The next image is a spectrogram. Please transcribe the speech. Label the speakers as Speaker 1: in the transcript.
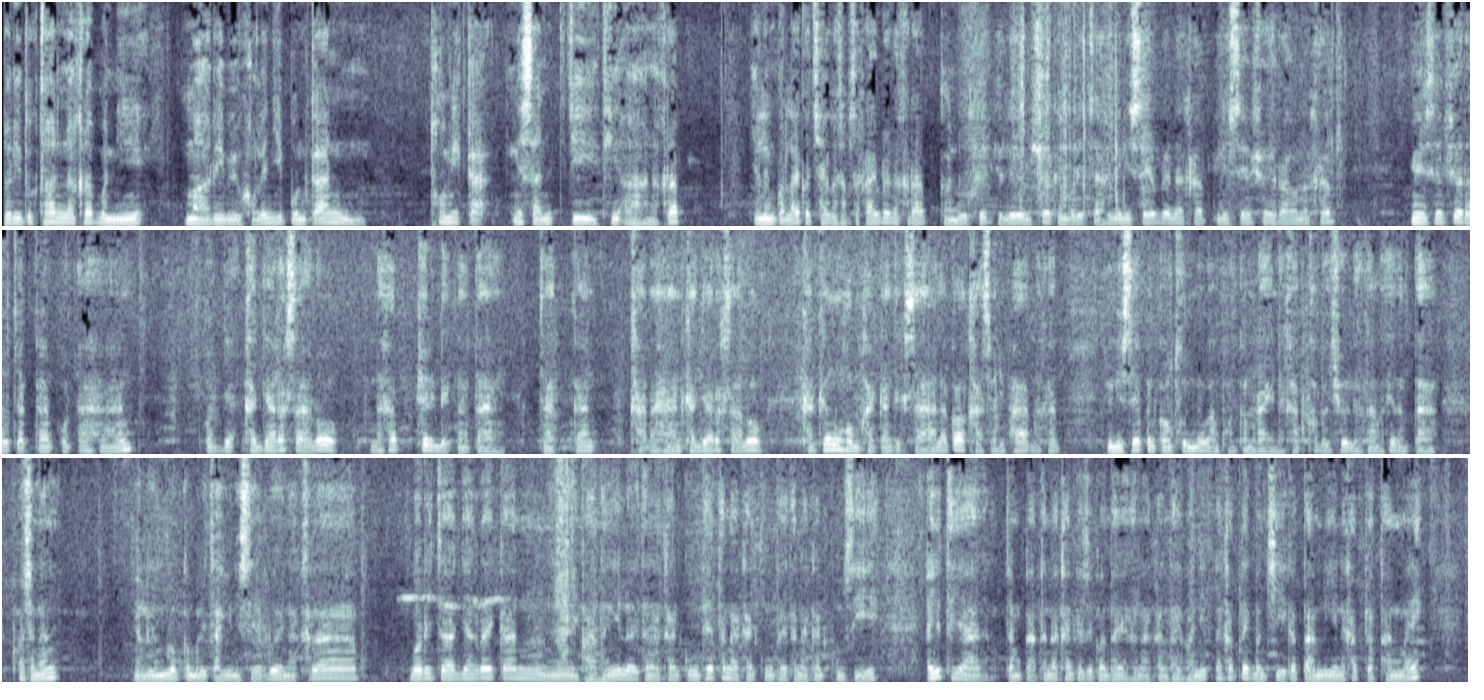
Speaker 1: สวัสดีทุกท่านนะครับ วันนี้มารีวิวของเล่นญี่ปุ่นกันโทมิกะนิสัน GTR นะครับ อย่าลืมกดไลค์กดแชร์กด subscribe ด้วยนะครับ ก่อนดูคลิปอย่าลืมช่วยกันบริจาคให้ยูนิเซฟด้วยนะครับยูนิเซฟช่วยเรานะครับยูนิเซฟช่วยเราจากการอดอาหารอดยาขาดยารักษาโรคนะครับช่วยเด็กๆต่างๆ จากการขาดอาหารขาดยารักษาโรคขาดเครื่องนุ่งห่มขาดการศึกษา แล้วก็ขาดสวัสดิภาพนะครับยูนิเซฟเป็นกองทุนไม่หวังผลกำไรนะครับเข้าไปช่วยเหลือตามประเทศต่างๆ เพราะฉะนั้นอย่าลืมร่วมกันบริจาคยูนิเซฟด้วยนะครับ บริจาคอย่างไรกันนี่ผ่านทางนี้เลยธนาคารกรุงเทพธนาคารกรุงไทยธนาคารกรุงศรีอยุธยาจำกัดธนาคารกสิกรไทยธนาคารไทยพาณิชย์นะครับเลขบัญชีก็ตามนี้นะครับ จดทันไหม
